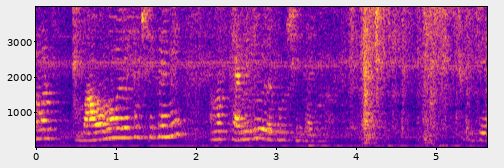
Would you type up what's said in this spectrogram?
আমার বাবা মাও এরকম শেখায়নি আমার ফ্যামিলিও এরকম শেখায়নি যে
